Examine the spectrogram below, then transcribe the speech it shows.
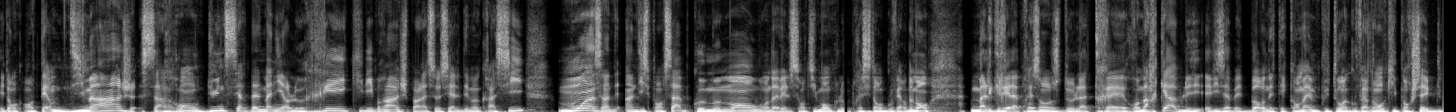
Et donc, en termes d'image, ça rend d'une certaine manière le rééquilibrage par la social-démocratie moins indispensable qu'au moment où on avait le sentiment que le précédent gouvernement, malgré la présence de la très remarquable Elisabeth Borne, était quand même plutôt un gouvernement qui penchait du,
